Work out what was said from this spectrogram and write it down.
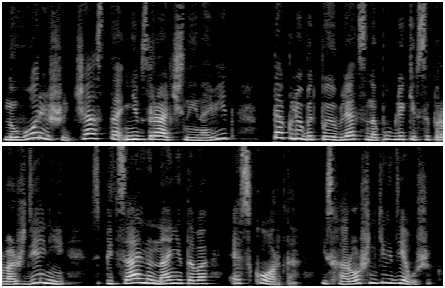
нувориши, часто невзрачные на вид, так любят появляться на публике в сопровождении специально нанятого эскорта из хорошеньких девушек?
